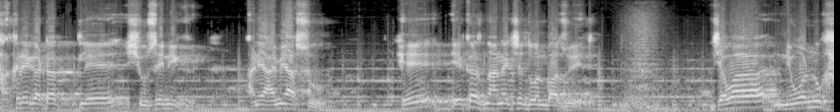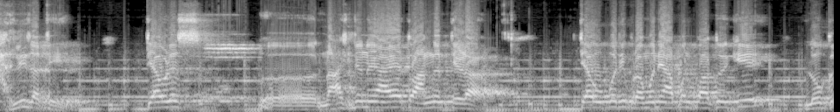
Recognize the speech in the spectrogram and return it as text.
ठाकरे गटातले शिवसैनिक आणि आम्ही असू हे एकच नाण्याचे दोन बाजू आहेत. जेव्हा निवडणूक हरली जाते त्यावेळेस नाचणे नाही आहे तो अंगण तेढा. त्या उपधीप्रमाणे आपण पाहतोय की लोक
